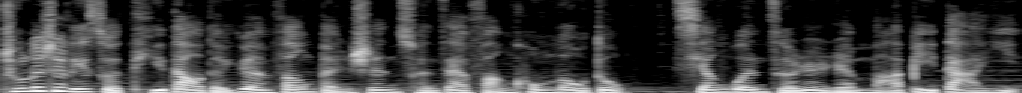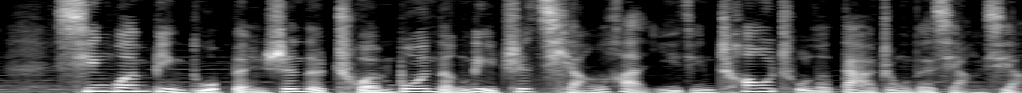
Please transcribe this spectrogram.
除了这里所提到的院方本身存在防控漏洞、相关责任人麻痹大意，新冠病毒本身的传播能力之强悍已经超出了大众的想象。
